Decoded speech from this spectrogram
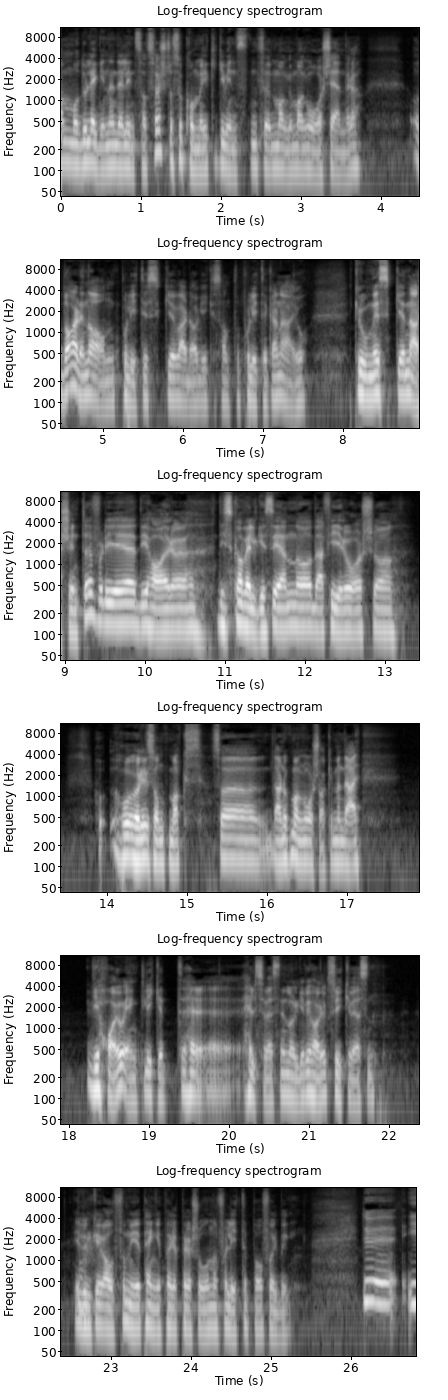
må du legge inn en del innsats først, og så kommer ikke gevinsten før mange, mange år senere. Og da er det en annen politisk hverdag, ikke sant. Og politikerne er jo kronisk nærsynte, fordi de, har, øh, de skal velges igjen, og det er fire år, så horisont maks. Så det er nok mange årsaker. Men det er Vi har jo egentlig ikke et helsevesen i Norge, vi har et sykevesen. Vi bruker altfor mye penger på reparasjon og for lite på forebygging. Du, i,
